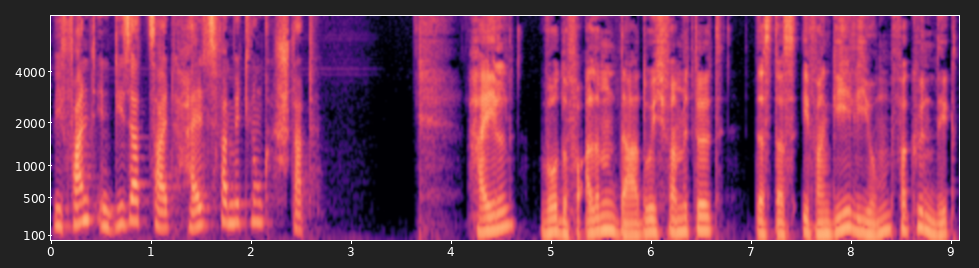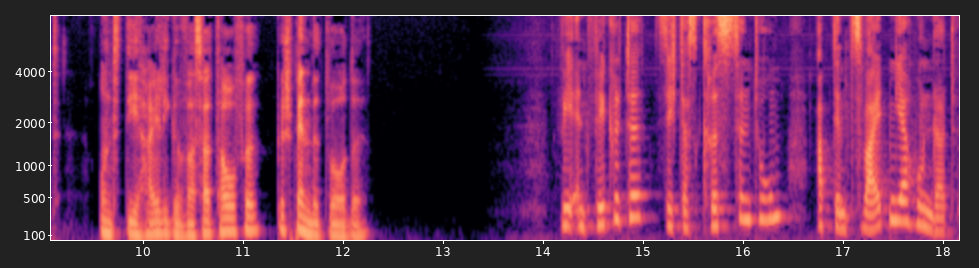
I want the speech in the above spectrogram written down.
Wie fand in dieser Zeit Heilsvermittlung statt? Heil wurde vor allem dadurch vermittelt, dass das Evangelium verkündigt und die heilige Wassertaufe gespendet wurde. Wie entwickelte sich das Christentum ab dem zweiten Jahrhundert?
